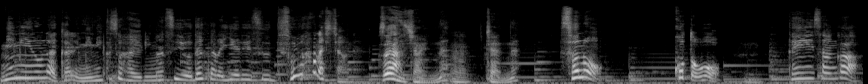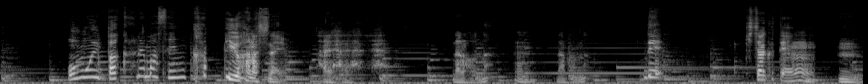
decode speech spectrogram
耳の中に耳くそ入りますよ。だから嫌ですって、そういう話しちゃうね。そういう話ちゃうよね。うん。ちゃうよね。そのことをうん店員さんが思いばかれませんかっていう話なんよ。はいはいはいはい。なるほどな。うん。なるほどな。で、帰着店うん。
